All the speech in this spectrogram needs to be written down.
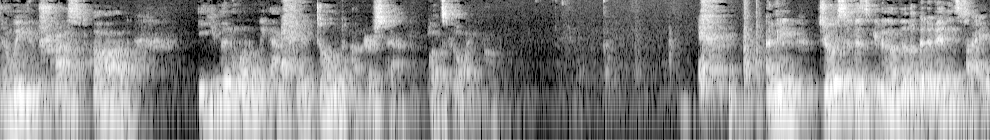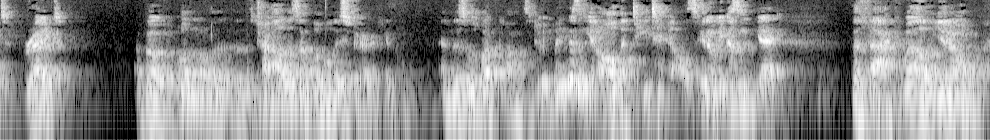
and we can trust God even when we actually don't understand what's going on. I mean, Joseph is given a little bit of insight, right, about, well, no, the child is of the Holy Spirit, you know, and this is what God's doing. But he doesn't get all the details, you know, he doesn't get the fact, well, you know,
